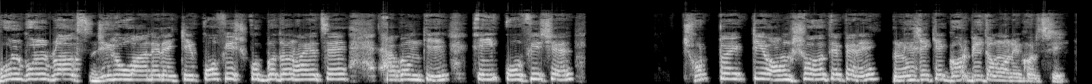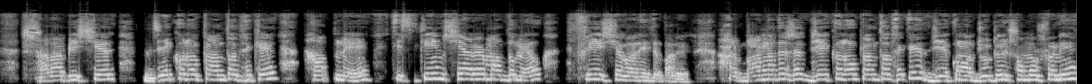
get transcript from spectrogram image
বুলবুল ব্লগস জিরো ওয়ানের একটি অফিস উদ্বোধন হয়েছে এবং কি এই অফিসের ছোট্ট একটি অংশ হতে পেরে নিজেকে গর্বিত মনে করছি। সারা বিশ্বের যে কোনো প্রান্ত থেকে আপনি স্ক্রিন শেয়ারের মাধ্যমেও ফ্রি সেবা নিতে পারেন। আর বাংলাদেশের যে কোনো প্রান্ত থেকে যে কোনো জটিল সমস্যা নিয়ে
